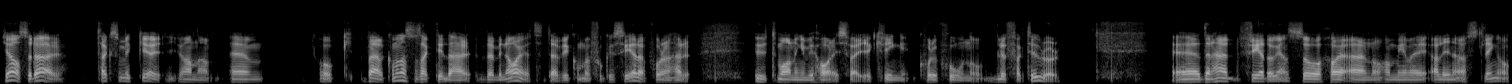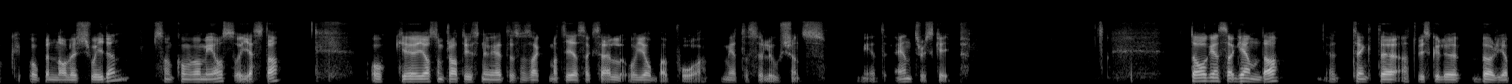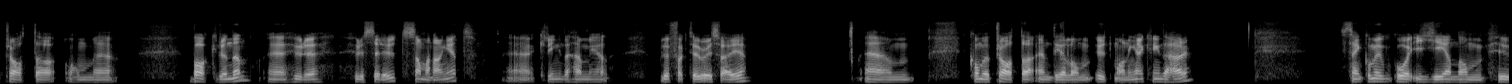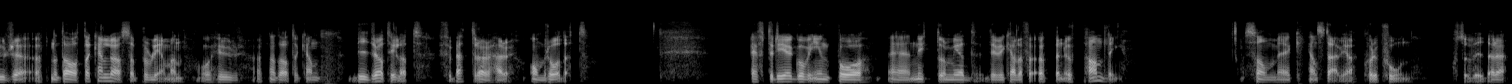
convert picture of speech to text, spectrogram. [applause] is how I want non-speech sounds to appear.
Ja, så där. Tack så mycket Johanna. Ehm, och välkomna som sagt till det här webbinariet där vi kommer fokusera på den här utmaningen vi har i Sverige kring korruption och blufffakturor. Ehm, den här fredagen så har jag äran att ha med mig Alina Östling och Open Knowledge Sweden som kommer vara med oss och gästa. Och eh, jag som pratar just nu heter som sagt Mattias Axell och jobbar på Meta Solutions med Enterscape. Dagens agenda jag tänkte att vi skulle börja prata om eh, bakgrunden, eh, hur det, hur det ser ut, sammanhanget eh, kring det här med bluffakturor i Sverige. Vi kommer att prata en del om utmaningar kring det här. Sen kommer vi gå igenom hur öppna data kan lösa problemen och hur öppna data kan bidra till att förbättra det här området. Efter det går vi in på nyttor med det vi kallar för öppen upphandling som eh, kan stävja korruption och så vidare.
